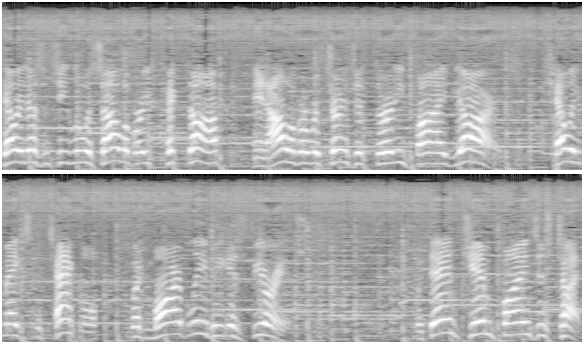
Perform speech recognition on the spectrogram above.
Kelly doesn't see Louis Oliver. He's picked off, and Oliver returns it 35 yards. Kelly makes the tackle, but Marv Levy is furious. But then Jim finds his touch.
